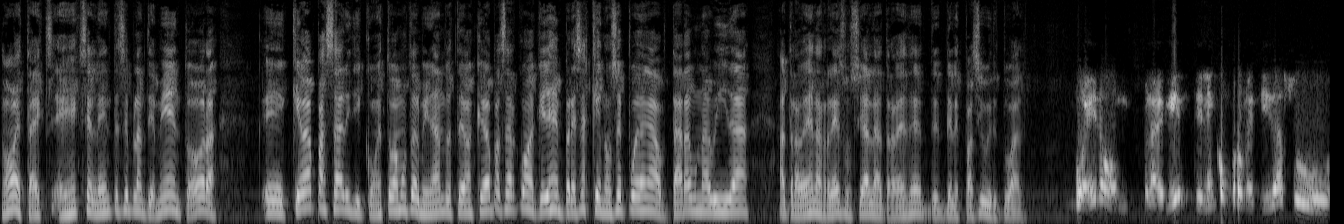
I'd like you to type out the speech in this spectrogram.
No, está es excelente ese planteamiento. Ahora, eh, ¿qué va a pasar? Y con esto vamos terminando, Esteban. ¿Qué va a pasar con aquellas empresas que no se pueden adaptar a una vida a través de las redes sociales, a través del espacio virtual? Vladimir, tienen comprometida su,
